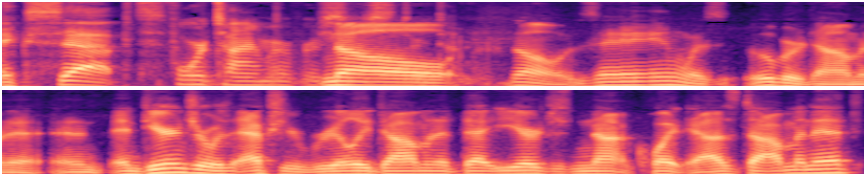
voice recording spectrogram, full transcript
Except Four timer versus No, three-timer. no. Zain was uber dominant, and and Dieringer was actually really dominant that year, just not quite as dominant.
